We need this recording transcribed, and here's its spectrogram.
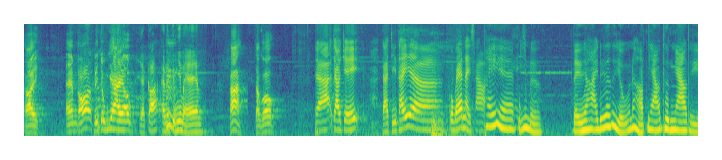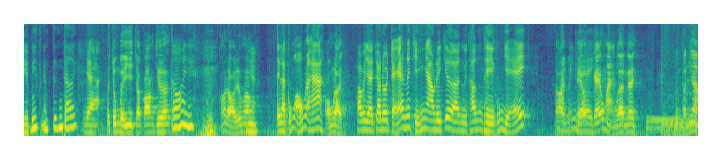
Rồi em có đi chung với ai không? Dạ có em đi chung với mẹ em. Ha chào cô. Dạ chào chị. Dạ chị thấy à, cô bé này sao thấy ờ, cũng được. Từ hai đứa ví dụ nó hợp nhau thương nhau thì biết tiến tới. Dạ. Có chuẩn bị gì cho con chưa? Có chứ. Có rồi đúng không? Dạ. vậy là cũng ổn rồi ha. Ổn rồi. Thôi bây giờ cho đôi trẻ nói chuyện với nhau đi chứ à, người thân thì cũng dễ rồi mình kéo đề. kéo màn lên đi. Bình tĩnh nha.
